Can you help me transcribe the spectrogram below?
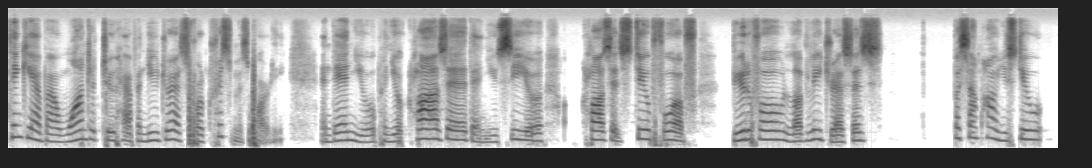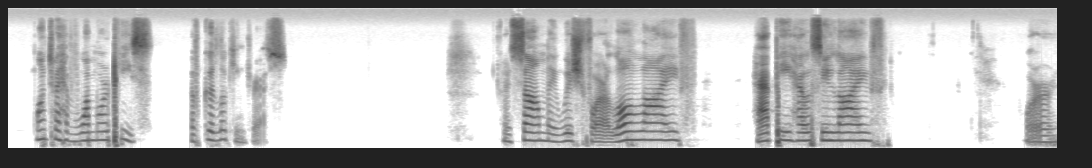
thinking about wanted to have a new dress for Christmas party, and then you open your closet and you see your closet still full of beautiful, lovely dresses, but somehow you still want to have one more piece of good looking dress. And some may wish for a long life, happy, healthy life, or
